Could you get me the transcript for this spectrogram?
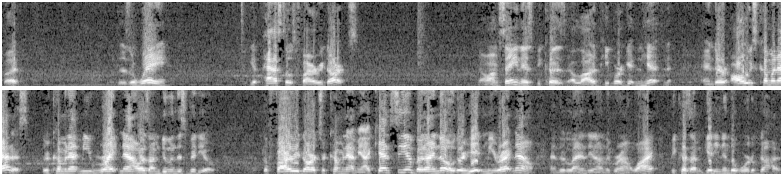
But there's a way get past those fiery darts. Now I'm saying this because a lot of people are getting hit and they're always coming at us. They're coming at me right now as I'm doing this video. The fiery darts are coming at me. I can't see them, but I know they're hitting me right now and they're landing on the ground. Why? Because I'm getting in the Word of God.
